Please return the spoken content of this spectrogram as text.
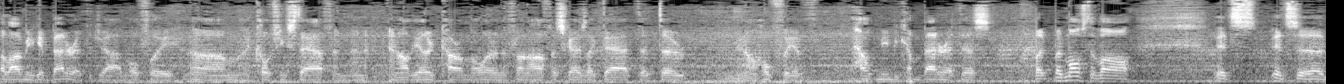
allowed me to get better at the job. Hopefully, um, the coaching staff and, and, and all the other Karl Mueller in the front office guys like that that uh, you know hopefully have helped me become better at this. But but most of all. It's it's uh,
